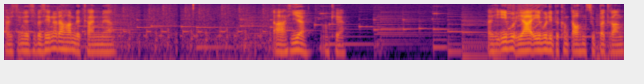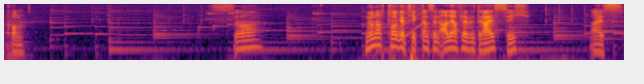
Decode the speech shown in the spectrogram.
Habe ich den jetzt übersehen oder haben wir keinen mehr? Ah, hier. Okay. Also Evo ja, Evoli bekommt auch einen Supertrank, komm. So. Nur noch Togetic, dann sind alle auf Level 30. Nice.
